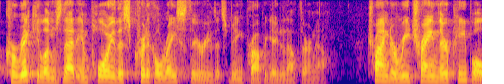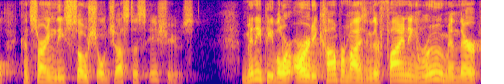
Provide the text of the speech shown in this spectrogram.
curriculums that employ this critical race theory that's being propagated out there now, trying to retrain their people concerning these social justice issues. Many people are already compromising. They're finding room in their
